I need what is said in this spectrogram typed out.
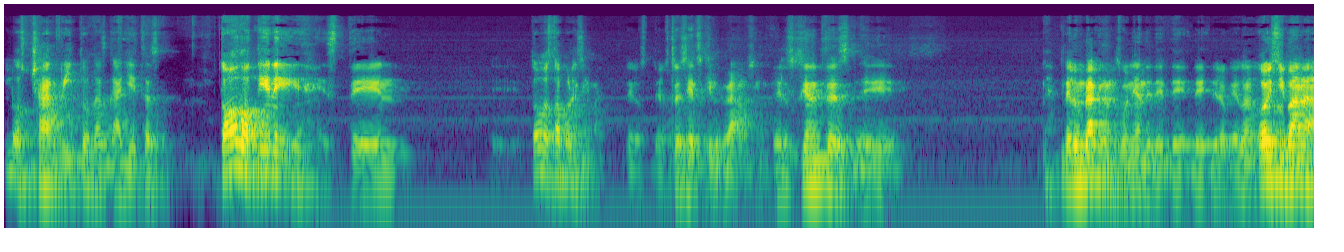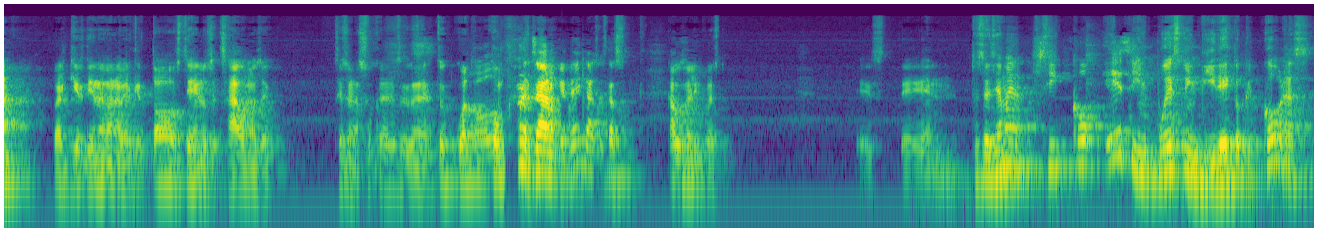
los charritos, las galletas, todo tiene, este, todo está por encima de los, de los 300 kilogramos, de los suficientes de, del umbral que nos ponían de, lo que hoy si van a cualquier tienda van a ver que todos tienen los hexágonos de exceso en azúcar, con un hexágono que tengas, estás causa del impuesto. Este, entonces se llama, si ese impuesto indirecto que cobras,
